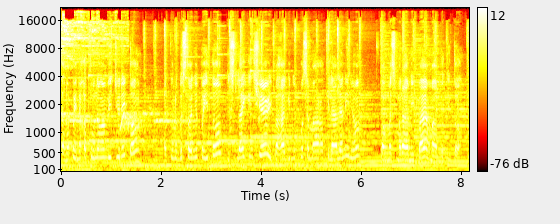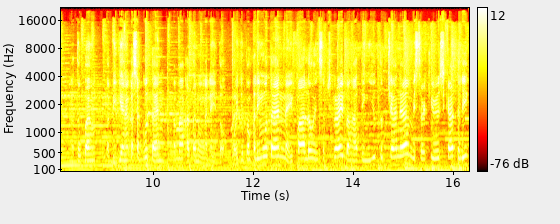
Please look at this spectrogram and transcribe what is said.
sana po ay nakatulong ang video na ito. At kung nagustuhan niyo po ito, please like and share. Ibahagi niyo po sa mga kakilala ninyo upang mas marami pa ang maabot ito. At upang mabigyan ng kasagutan ang mga katanungan na ito. Huwag niyo pong kalimutan na i-follow and subscribe ang ating YouTube channel, Mr. Curious Catholic,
